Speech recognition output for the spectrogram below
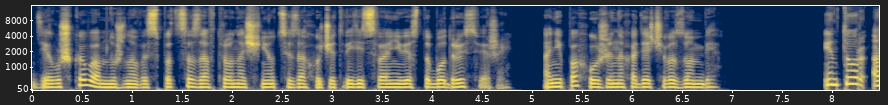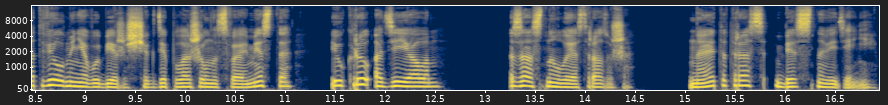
«Девушка, вам нужно выспаться. Завтра он начнется и захочет видеть свою невесту бодрой и свежей, а не похожей на ходячего зомби». Интор отвел меня в убежище, где положил на свое место и укрыл одеялом. Заснула я сразу же. На этот раз без сновидений.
